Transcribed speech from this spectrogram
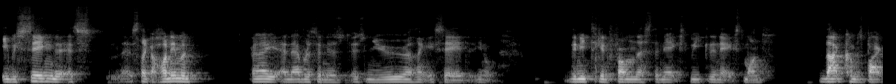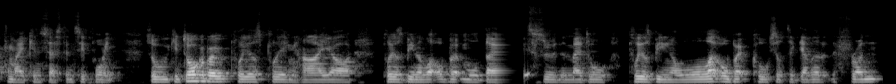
he was saying that it's it's like a honeymoon, right? And everything is, is new. I think he said, you know, they need to confirm this the next week, the next month. That comes back to my consistency point. So we can talk about players playing higher, players being a little bit more depth through the middle, players being a little bit closer together at the front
